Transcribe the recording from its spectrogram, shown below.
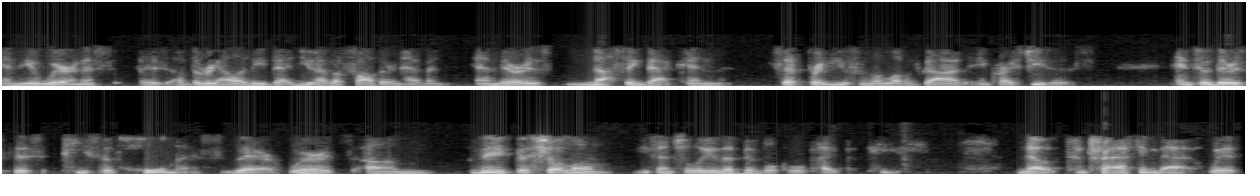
and the awareness is of the reality that you have a Father in heaven, and there is nothing that can separate you from the love of God in Christ Jesus. And so there's this piece of wholeness there where it's um, make the shalom, essentially, the mm-hmm. biblical type peace. Now, contrasting that with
